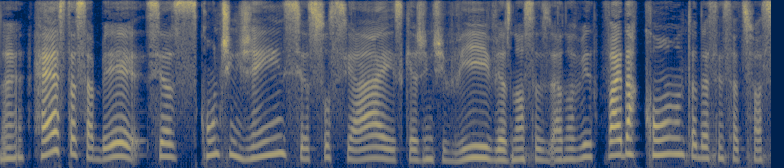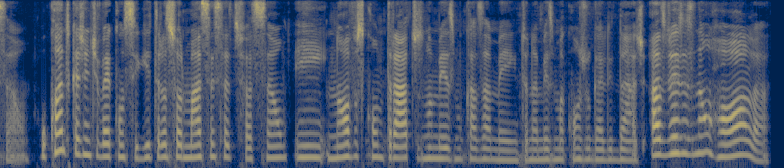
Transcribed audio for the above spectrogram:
Né? Resta saber se as contingências sociais que a gente vive, as nossas, a nossa vida, vai dar conta dessa insatisfação. O quanto que a gente vai conseguir transformar essa insatisfação em novos contratos no mesmo casamento, na mesma conjugalidade. Às vezes não rola.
